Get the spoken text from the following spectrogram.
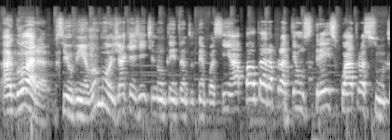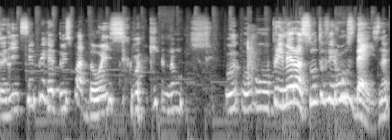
agora, Silvinha, vamos, já que a gente não tem tanto tempo assim, a pauta era para ter uns três, quatro assuntos. A gente sempre reduz para dois, porque não. O, o, o, primeiro assunto virou uns dez, né?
